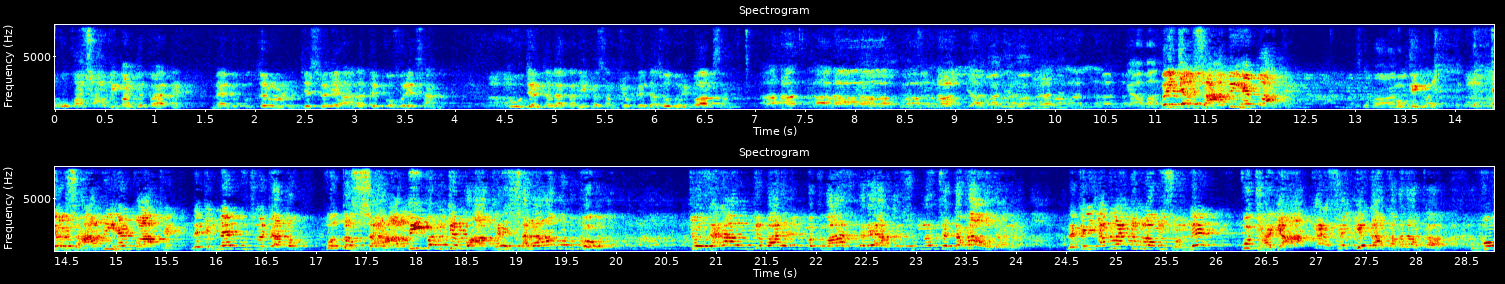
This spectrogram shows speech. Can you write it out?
होगा को साहबी बन के पाक तो है। मैं पुत्र जिस वे हालत कुफरे सन। तू तीन तलाक की कसम चुक के दस उदो भी पाक सन भाई जब साहबी है पाक है जब सहाबी है पाक है लेकिन मैं पूछना चाहता हूँ वो तो सहाबी बन के पाक है सलाम उनको जो जरा उनके बारे में बकवास करे अगर सुन्नत से दफ़ा हो जाए लेकिन अगला जुमला भी सुन ले कुछ हया कर सैयदा जहरा का वो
